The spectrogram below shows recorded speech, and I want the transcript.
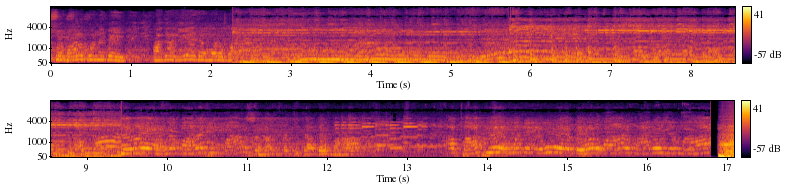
બસો બાળકોને કઈ આગળ લઈ જાઓ મારો બા- આ પાપીએ મને એવો ઢોર માર માર્યો છે, માં.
